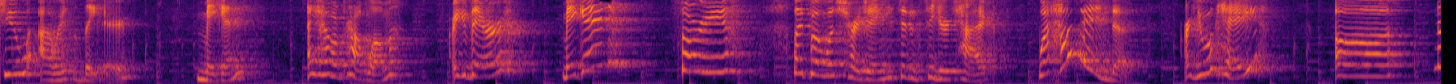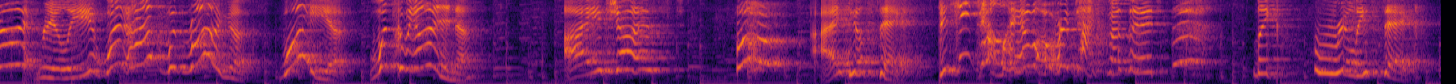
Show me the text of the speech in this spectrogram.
Two hours later. Megan, I have a problem. Are you there? Megan? Sorry. My phone was charging. Didn't see your text. What happened? Are you okay? Uh, not really. What happened? What's wrong? Why? What's going on? I just, I feel sick. Did she tell him over text message? Like, really sick.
